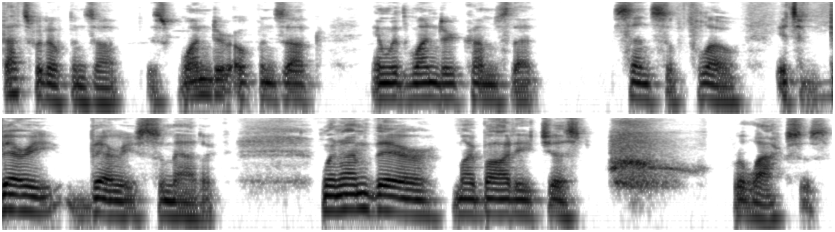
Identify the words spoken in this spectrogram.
That's what opens up. This wonder opens up, and with wonder comes that sense of flow. It's very, very somatic. When I'm there, my body just relaxes.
